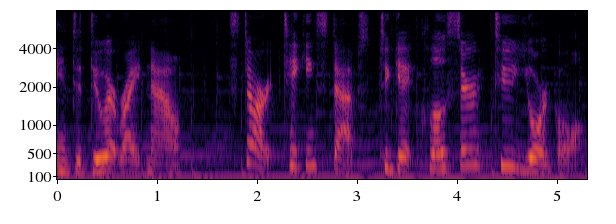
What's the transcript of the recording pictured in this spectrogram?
and to do it right now. Start taking steps to get closer to your goal.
